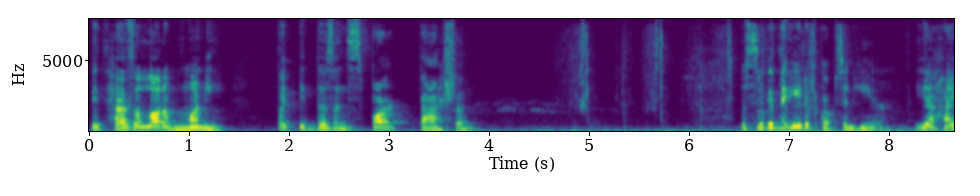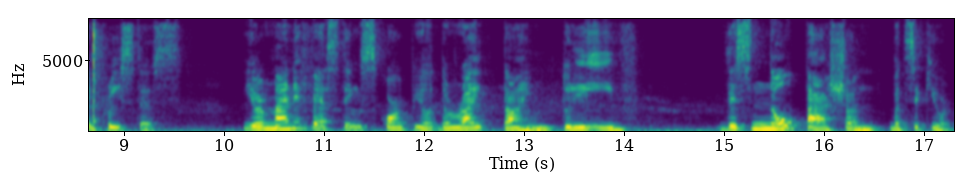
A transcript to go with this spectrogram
It has a lot of money, but it doesn't spark passion. Let's look at the Eight of Cups in here. Yeah, High Priestess. You're manifesting, Scorpio, the right time to leave this no passion but secure.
